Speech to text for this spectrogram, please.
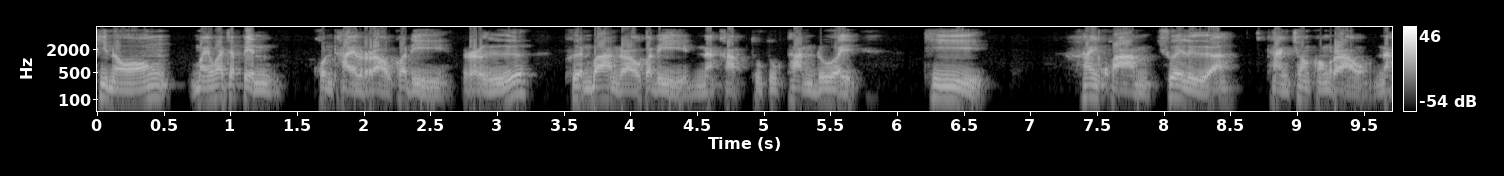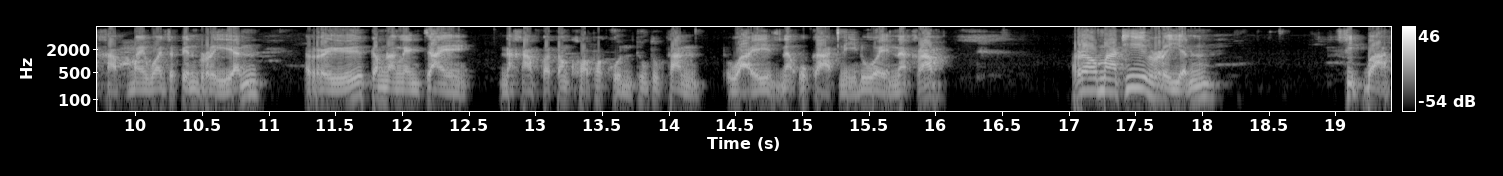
พี่น้องไม่ว่าจะเป็นคนไทยเราก็ดี หรือเพื่อนบ้านเราก็ดีนะครับ ทุกๆทท่านด้วยที่ให้ความช่วยเหลือ ทางช่องของเรานะครับ ไม่ว่าจะเป็นเหรียญหรือกำลังแรงใจนะครับ ก็ต้องขอบพระคุณทุกๆทท่านไว้ณโอกาสนี้ด้วยนะครับ เรามาที่เหรียญ10 บาท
